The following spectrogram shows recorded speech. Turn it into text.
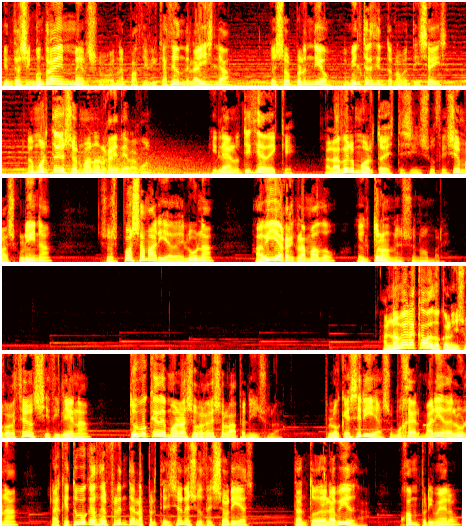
Mientras se encontraba inmerso en la pacificación de la isla, le sorprendió en 1396 la muerte de su hermano el rey de Aragón, y la noticia de que, al haber muerto este sin sucesión masculina, su esposa María de Luna había reclamado el trono en su nombre. Al no haber acabado con la insurrección siciliana, tuvo que demorar su regreso a la península, por lo que sería su mujer María de Luna la que tuvo que hacer frente a las pretensiones sucesorias tanto de la viuda Juan I,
